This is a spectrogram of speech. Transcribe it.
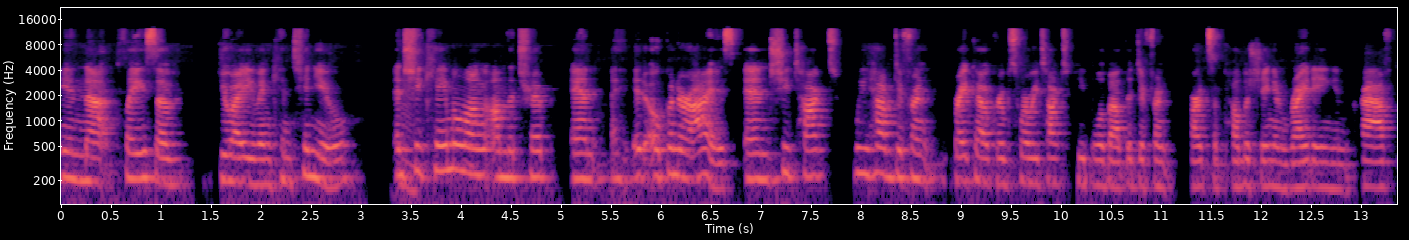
in that place of do i even continue? And she hmm. came along on the trip and it opened her eyes. And she talked we have different breakout groups where we talk to people about the different parts of publishing and writing and craft.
